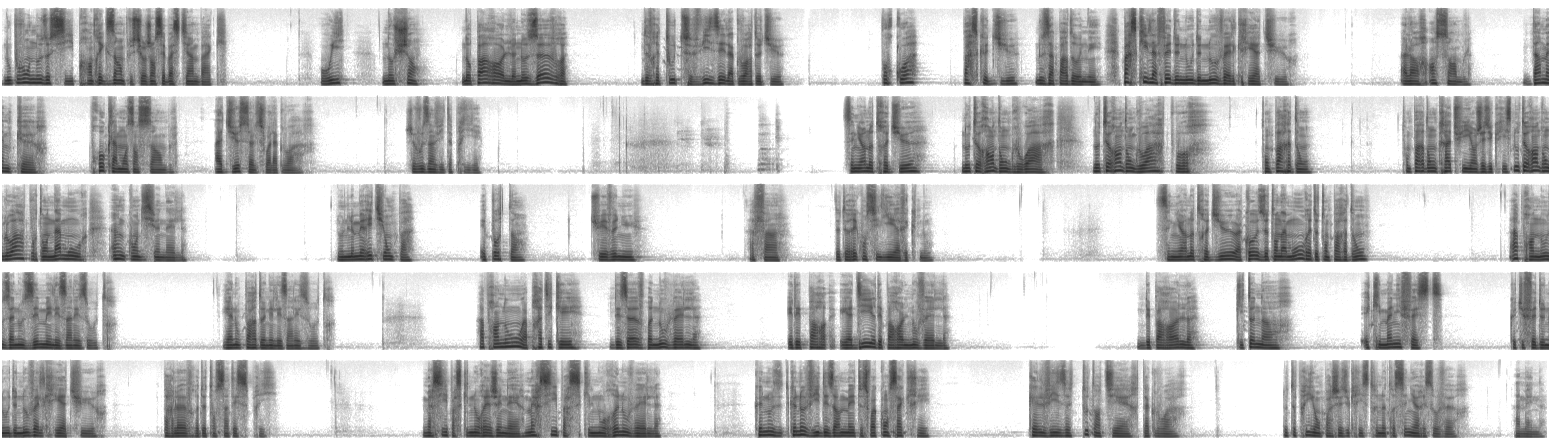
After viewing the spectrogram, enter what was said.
Nous pouvons nous aussi prendre exemple sur Jean-Sébastien Bach. Oui, nos chants, nos paroles, nos œuvres devraient toutes viser la gloire de Dieu. Pourquoi? Parce que Dieu nous a pardonnés, parce qu'il a fait de nous de nouvelles créatures. Alors, ensemble, d'un même cœur, proclamons ensemble, à Dieu seul soit la gloire. Je vous invite à prier. Seigneur notre Dieu, nous te rendons gloire. Nous te rendons gloire pour ton pardon, ton pardon gratuit en Jésus-Christ. Nous te rendons gloire pour ton amour inconditionnel. Nous ne le méritions pas, et pourtant, tu es venu afin de te réconcilier avec nous. Seigneur notre Dieu, à cause de ton amour et de ton pardon, apprends-nous à nous aimer les uns les autres et à nous pardonner les uns les autres. Apprends-nous à pratiquer des œuvres nouvelles et, à dire des paroles nouvelles, des paroles qui t'honorent et qui manifestent que tu fais de nous de nouvelles créatures par l'œuvre de ton Saint-Esprit. Merci parce qu'il nous régénère, merci parce qu'il nous renouvelle, que, que nos vies désormais te soient consacrées, qu'elles visent tout entière ta gloire. Nous te prions par Jésus-Christ, notre Seigneur et Sauveur. Amen.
